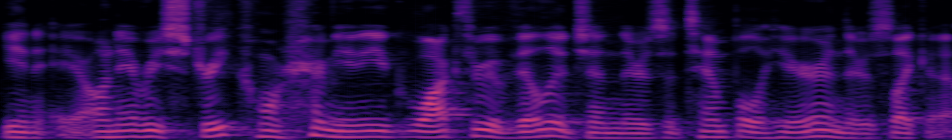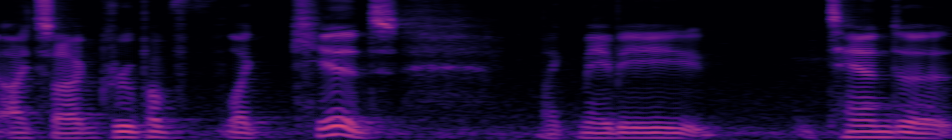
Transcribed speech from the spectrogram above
in on every street corner. I mean, you walk through a village and there's a temple here, and there's like a, I saw a group of like kids, like maybe ten to.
